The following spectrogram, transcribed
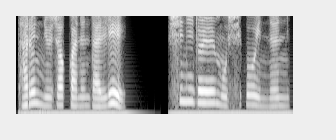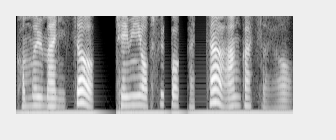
다른 유적과는 달리 신의를 모시고 있는 건물만 있어 재미없을 것 같아 안 갔어요.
